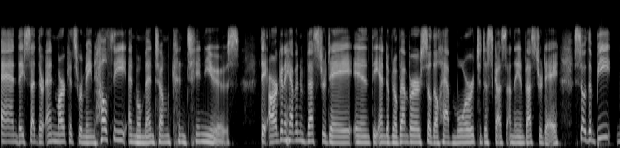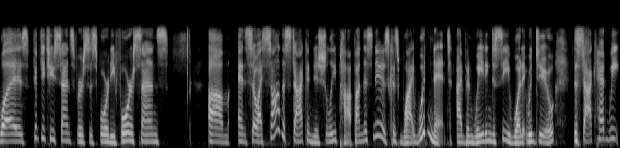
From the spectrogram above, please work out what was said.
And they said their end markets remain healthy and momentum continues. They are going to have an investor day in the end of November, so they'll have more to discuss on the investor day. So the beat was 52 cents versus 44 cents. Um, and so I saw the stock initially pop on this news because why wouldn't it? I've been waiting to see what it would do. The stock had weak,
